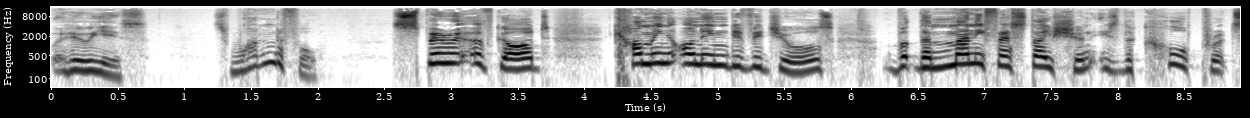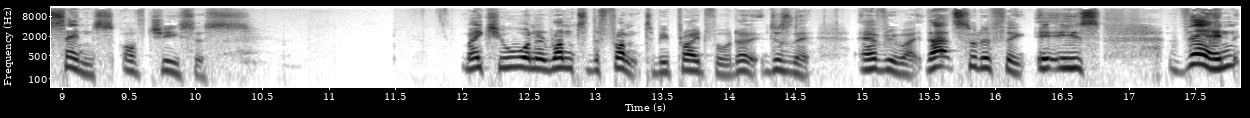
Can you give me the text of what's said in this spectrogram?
who He is. It's wonderful. Spirit of God coming on individuals, but the manifestation is the corporate sense of Jesus. Makes you all want to run to the front to be prayed for, doesn't it? Every way. That sort of thing. It is. Then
